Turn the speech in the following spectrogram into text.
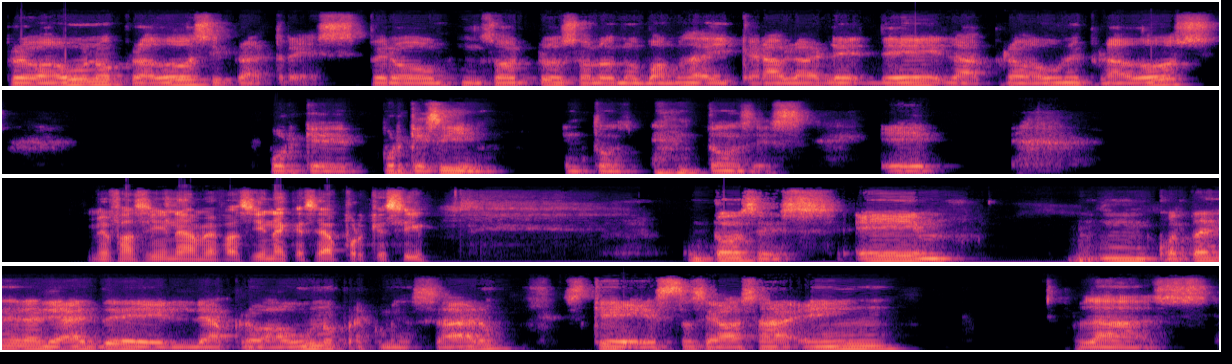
prueba 1, prueba 2 y prueba 3. Pero nosotros solo nos vamos a dedicar a hablarle de la prueba 1 y prueba 2 porque, porque sí. Entonces, entonces eh, me fascina, me fascina que sea porque sí. Entonces, eh, ¿cuántas generalidades de, la prueba 1 para comenzar? Es que esto se basa en, las,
